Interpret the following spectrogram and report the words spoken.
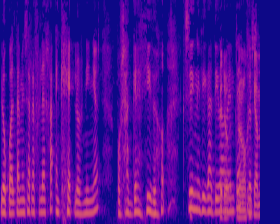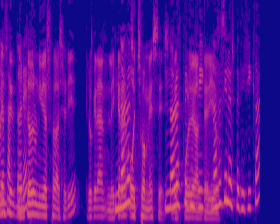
lo cual también se refleja en que los niños pues han crecido Pero significativamente los, los cronológicamente, actores. dentro del universo de la serie, creo que eran, leí que No eran lo es- ocho meses No lo del anterior. no sé si lo especifican,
